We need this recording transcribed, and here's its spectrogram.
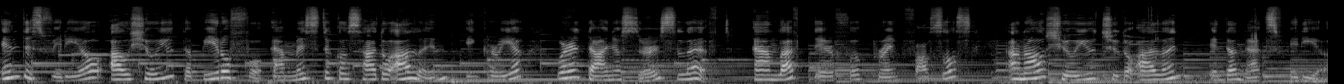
in this video, I'll show you the beautiful and mystical Sado Island in Korea where dinosaurs lived and left their footprint fossils and I'll show you to the island in the next video.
